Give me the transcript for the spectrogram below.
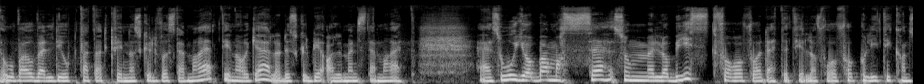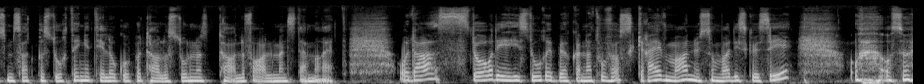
Hun var jo veldig opptatt av at kvinner skulle få stemmerett i Norge, eller det skulle bli allmenn stemmerett. Eh, så hun jobba masse som lobbyist for å få dette til, og for å få politikerne som satt på Stortinget til å gå på talerstolen og tale for allmenn stemmerett. Og da står det i historiebøkene at hun først skrev manus om hva de skulle si, og så,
